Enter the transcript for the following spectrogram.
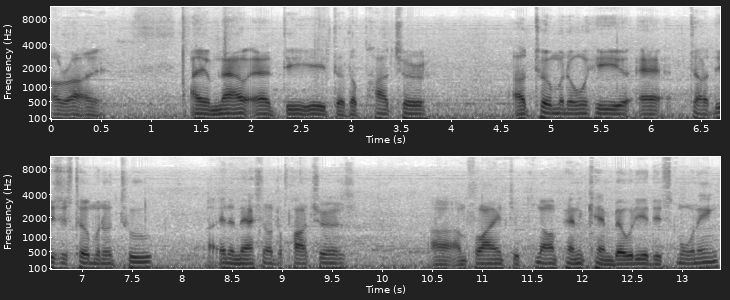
All right. I am now at the, the departure uh, terminal here at, uh, this is Terminal 2, uh, International Departures. Uh, I'm flying to Phnom Penh, Cambodia this morning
